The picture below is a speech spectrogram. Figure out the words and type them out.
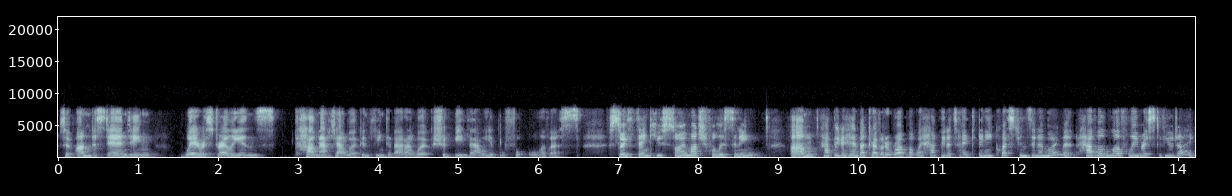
So understanding where Australians come at our work and think about our work should be valuable for all of us. So thank you so much for listening. Um, happy to hand back over to Rob, but we're happy to take any questions in a moment. Have a lovely rest of your day.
